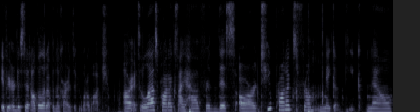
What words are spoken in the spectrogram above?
If you're interested, I'll throw that up in the cards if you want to watch. Alright, so the last products I have for this are two products from Makeup Geek. Now,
